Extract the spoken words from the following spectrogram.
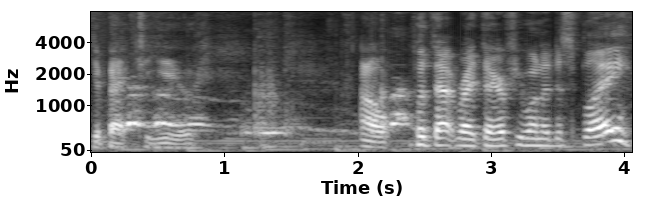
get back to you. I'll put that right there if you want to display.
